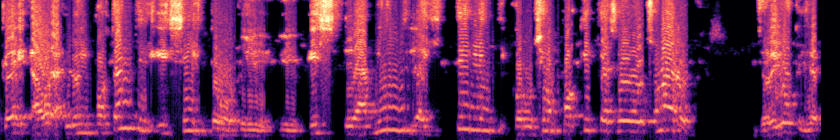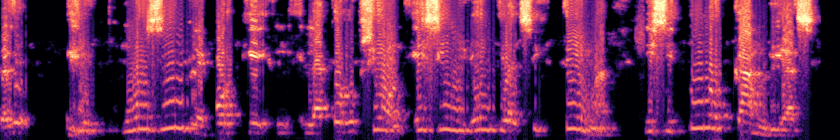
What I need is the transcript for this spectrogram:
Que, Ahora, lo importante es esto, eh, eh, es la, la histeria anticorrupción. ¿Por qué cayó Bolsonaro? Yo digo que ya cayó. Muy simple, porque la corrupción es inherente al sistema y si tú no cambias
